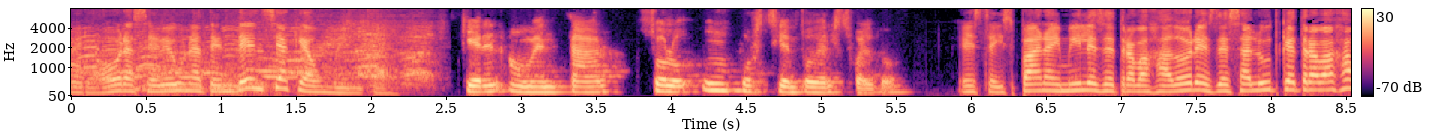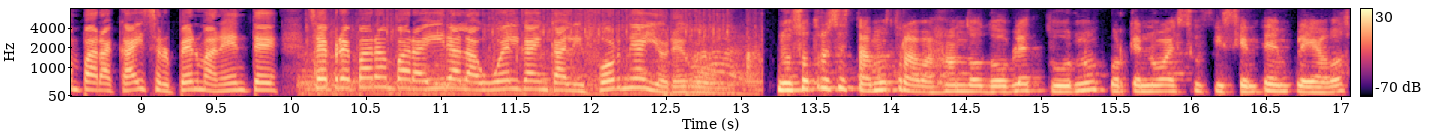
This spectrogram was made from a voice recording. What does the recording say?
pero ahora se ve una tendencia que aumenta. Quieren aumentar solo un por ciento del sueldo. Esta hispana y miles de trabajadores de salud que trabajan para Kaiser Permanente se preparan para ir a la huelga en California y Oregón. Nosotros estamos trabajando doble turno porque no hay suficientes empleados.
